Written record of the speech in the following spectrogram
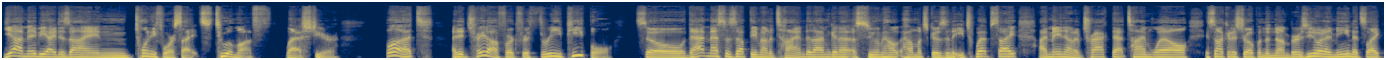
yeah, maybe I design 24 sites, two a month last year but I did trade off work for three people. So that messes up the amount of time that I'm going to assume how, how much goes into each website. I may not have tracked that time well. It's not going to show up in the numbers. You know what I mean? It's like,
